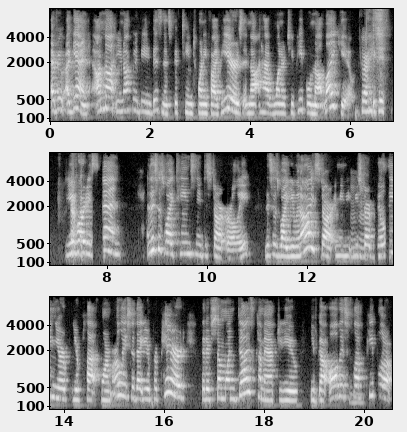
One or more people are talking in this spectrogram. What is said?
every again i'm not you're not going to be in business 15 25 years and not have one or two people not like you right because you've already spent and this is why teens need to start early this is why you and i start i mean mm-hmm. you start building your your platform early so that you're prepared that if someone does come after you You've got all this fluff. Mm-hmm. People are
